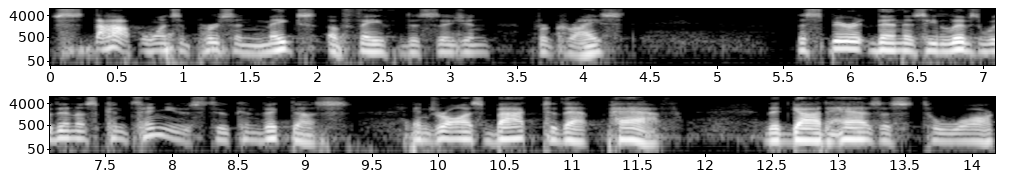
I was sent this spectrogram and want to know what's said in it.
stop once a person makes a faith decision for Christ. The Spirit, then, as He lives within us, continues to convict us and draw us back to that path that God has us to walk,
